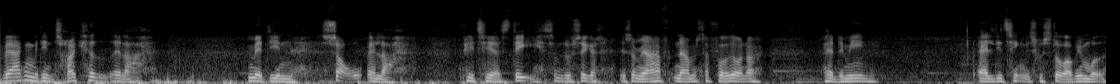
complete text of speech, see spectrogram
Hverken med din tryghed, eller med din sorg, eller PTSD, som du sikkert, som jeg har nærmest har fået under pandemien. Alle de ting, vi skulle stå op imod.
